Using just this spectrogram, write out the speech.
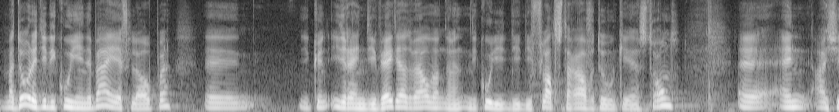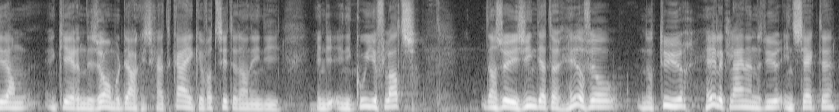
maar doordat hij die koeien in de wei heeft lopen, uh, je kunt, iedereen die weet dat wel, die koe die, die, die daar af en toe een keer stront. Uh, en als je dan een keer in de zomerdag eens gaat kijken, wat zit er dan in die, in die, in die koeienflats, dan zul je zien dat er heel veel natuur, hele kleine natuur, insecten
